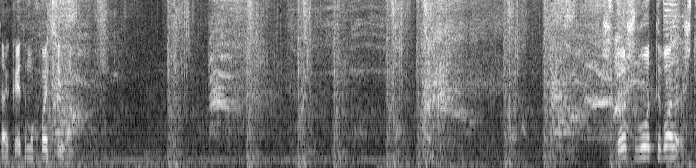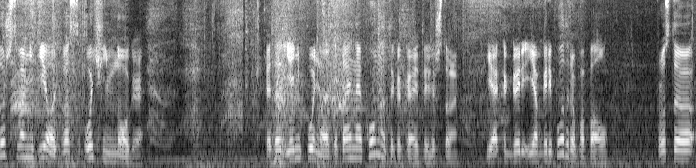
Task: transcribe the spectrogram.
Так, этому хватило. Что ж вот, что ж с вами делать? Вас очень много. Это, я не понял, это тайная комната какая-то или что? Я, как, я в Гарри Поттера попал? Просто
